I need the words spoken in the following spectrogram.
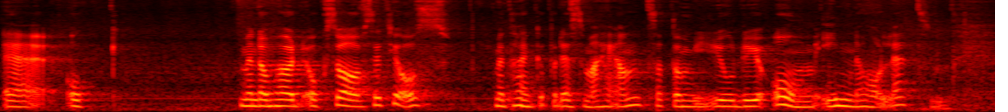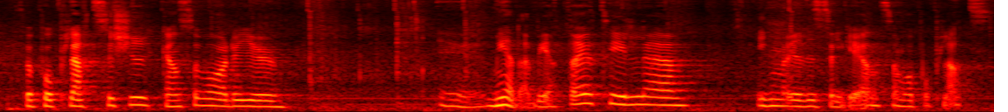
eh, och, men de hörde också av sig till oss med tanke på det som har hänt, så att de gjorde ju om innehållet. Mm. För på plats i kyrkan så var det ju eh, medarbetare till eh, Ingmarie Wieselgren som var på plats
